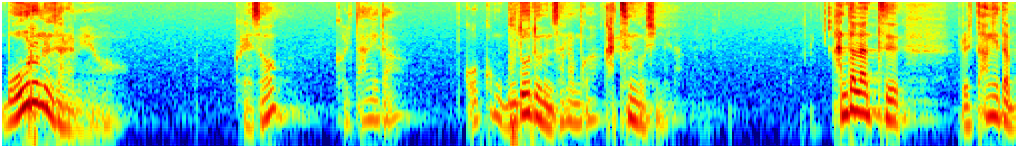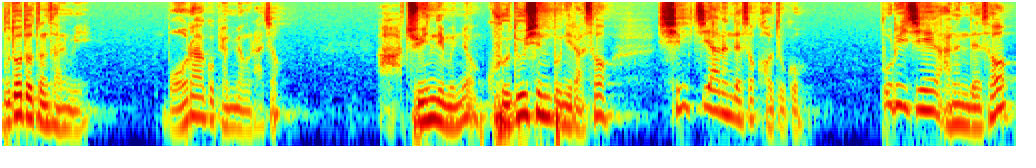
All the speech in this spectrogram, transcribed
모르는 사람이에요. 그래서 그걸 땅에다 꼭꼭 묻어두는 사람과 같은 것입니다. 한 달란트를 땅에다 묻어두던 사람이 뭐라고 변명을 하죠? 아, 주인님은요, 굳으신 분이라서 심지 않은 데서 거두고 뿌리지 않은 데서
